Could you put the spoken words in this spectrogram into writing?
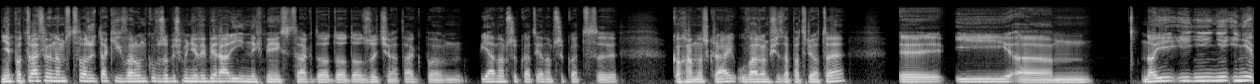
nie potrafią nam stworzyć takich warunków, żebyśmy nie wybierali innych miejsc tak, do, do, do życia. Tak? Bo ja na przykład, ja na przykład y, kocham nasz kraj, uważam się za patriotę i em, no i, i, i, i nie,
